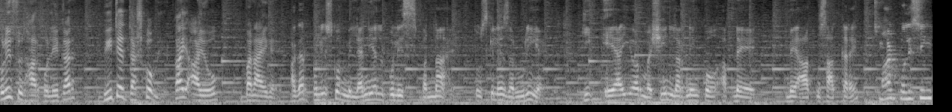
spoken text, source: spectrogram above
पुलिस सुधार को लेकर बीते दशकों में कई आयोग बनाए गए। अगर पुलिस को मिलेनियल पुलिस बनना है तो उसके लिए ज़रूरी है कि एआई और मशीन लर्निंग को अपने में आत्मसात करें। स्मार्ट पुलिसिंग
